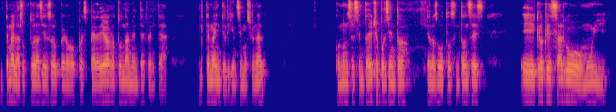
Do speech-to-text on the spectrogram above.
el tema de las rupturas y eso, pero pues perdió rotundamente frente a el tema de inteligencia emocional, con un 68% de los votos. Entonces, creo que es algo muy,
